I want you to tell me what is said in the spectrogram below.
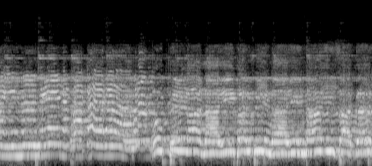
पुण्याई नाही बर्फी नाही नाही साखर.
